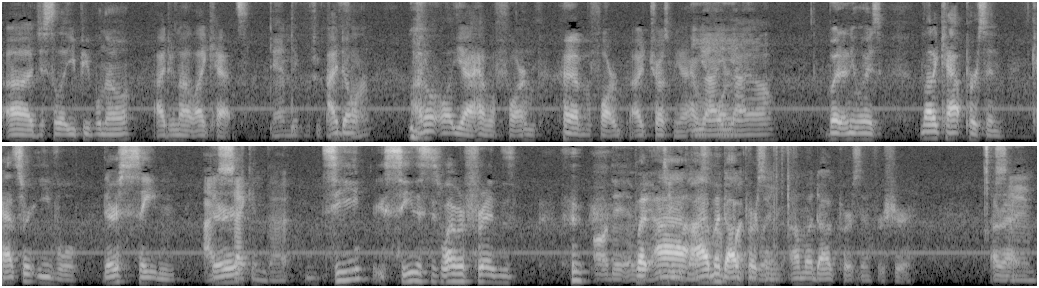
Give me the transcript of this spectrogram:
Uh, just to let you people know, I do not like cats. Damn, you I don't- farm? I don't. Yeah, I have a farm. I have a farm. I trust me. I have Yeah, a farm. yeah, yeah. But anyways, I'm not a cat person. Cats are evil. They're Satan. I They're- second that See, see, this is why we're friends. all day. Every But day. uh, I'm a dog person. way. I'm a dog person for sure. All right, Same.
